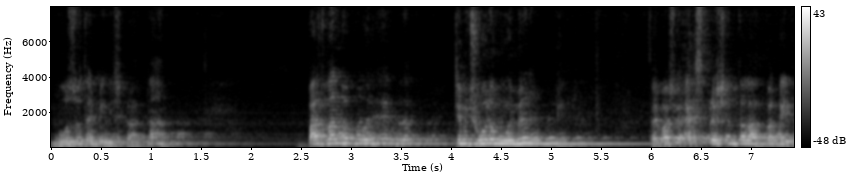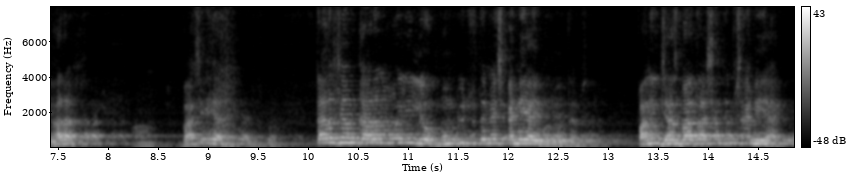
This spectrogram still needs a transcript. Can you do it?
بوٗزوٕ تۄہہِ مےٚ نِش کتھ نا پتہٕ ونہٕ بہٕ پوٗرٕ کٔرِتھ بہٕ دپہٕ تِم چھُو نہٕ مومن تۄہہِ باسیو ایکسپریشن تہٕ اتھ پتہٕ گٔے فرق باسے ترجم کرن ولی لیوکھ ممکن چھُ تٔمۍ اَسہِ اَمے آیہِ ووٚنمُت تٔمۍ ساتہٕ پنٕنۍ جذبات آسن تٔمِس اَمے آیہِ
